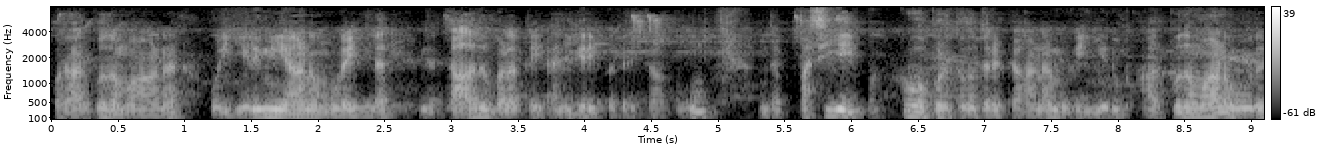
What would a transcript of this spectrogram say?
ஒரு அற்புதமான ஒரு எளிமையான முறையில் இந்த தாது பலத்தை அதிகரிப்பதற்காகவும் இந்த பசியை பக்குவப்படுத்துவதற்கான மிக எரு அற்புதமான ஒரு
